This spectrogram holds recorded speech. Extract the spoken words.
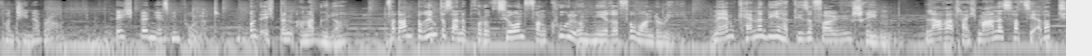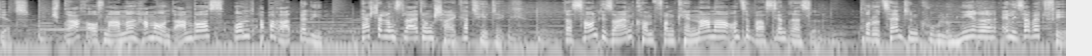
von Tina Brown. Ich bin Jasmin Polat. Und ich bin Anna Bühler. Verdammt berühmt ist eine Produktion von Kugel und Niere für Wondery. Ma'am Kennedy hat diese Folge geschrieben. Lara Teichmanis hat sie adaptiert. Sprachaufnahme Hammer und Amboss und Apparat Berlin. Herstellungsleitung Schalker Tätig. Das Sounddesign kommt von Ken Nana und Sebastian Dressel. Produzentin Kugel und Niere Elisabeth Fee.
